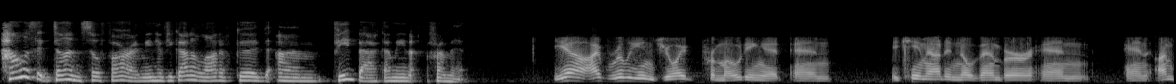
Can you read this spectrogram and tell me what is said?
How is it done so far? I mean, have you got a lot of good um, feedback? I mean, from it. Yeah, I've really enjoyed promoting it, and it came out in November, and and I'm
